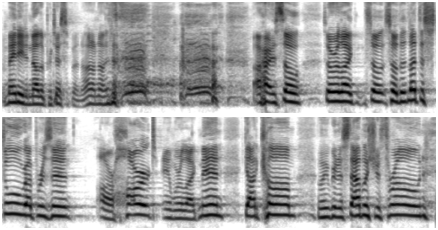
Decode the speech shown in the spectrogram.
I may need another participant. I don't know. All right, so so we're like, so so the, let the stool represent our heart, and we're like, man, God, come. We're going to establish your throne.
